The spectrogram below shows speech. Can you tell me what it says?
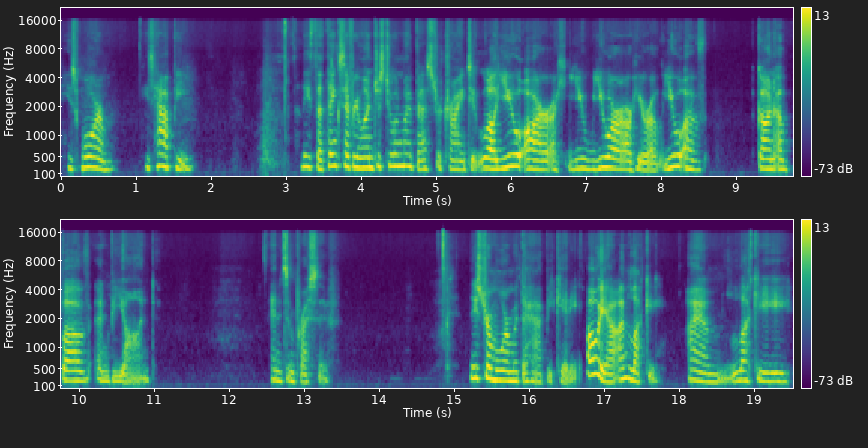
He's warm. He's happy. Lisa, thanks everyone. Just doing my best or trying to. Well, you are you you are our hero. You have gone above and beyond. And it's impressive. At least you're warm with the happy kitty. Oh yeah, I'm lucky. I am lucky.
